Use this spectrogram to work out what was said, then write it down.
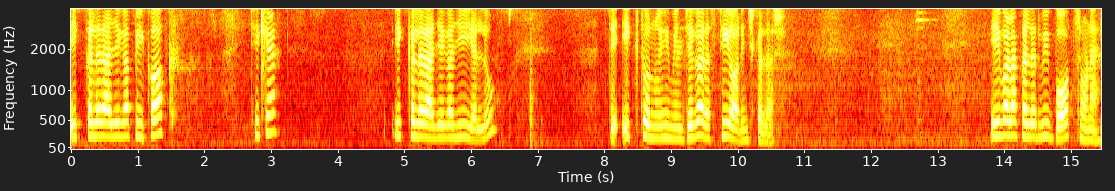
ਇੱਕ ਕਲਰ ਆ ਜਾਏਗਾ ਪੀਕਾਕ ਠੀਕ ਹੈ। ਇੱਕ ਕਲਰ ਆ ਜਾਏਗਾ ਜੀ yellow ਤੇ ਇੱਕ ਤੁਹਾਨੂੰ ਇਹ ਮਿਲ ਜਾਏਗਾ ਰਸਟੀ orange ਕਲਰ ਇਹ ਵਾਲਾ ਕਲਰ ਵੀ ਬਹੁਤ ਸੋਹਣਾ ਹੈ।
